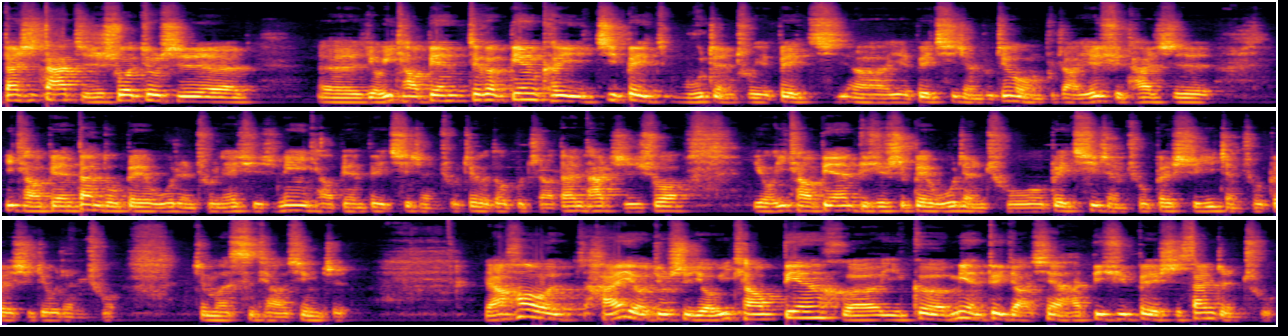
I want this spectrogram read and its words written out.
但是大家只是说就是。呃，有一条边，这个边可以既被五整除，也被七呃也被七整除，这个我们不知道。也许它是一条边单独被五整除，也许是另一条边被七整除，这个都不知道。但是它只是说有一条边必须是被五整除、被七整除、被十一整除、被十九整除，这么四条性质。然后还有就是有一条边和一个面对角线还必须被十三整除。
